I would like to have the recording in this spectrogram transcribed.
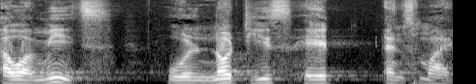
our meets, will nod his head and smile.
